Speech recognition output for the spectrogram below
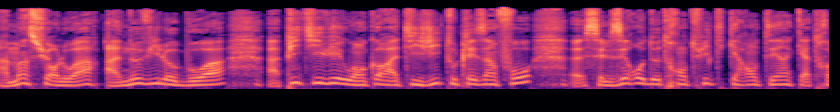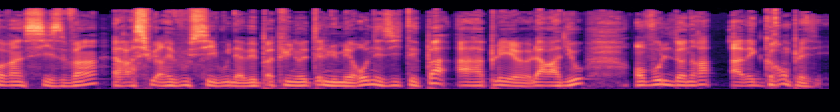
à Main-sur-Loire, à Neuville-au-Bois, à Pithiviers ou encore à Tigy. Toutes les infos, c'est le 02 38 41 86 20. Rassurez-vous si vous n'avez pas pu noter le numéro, n'hésitez pas à appeler euh, la radio. On vous le donnera avec grand plaisir.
